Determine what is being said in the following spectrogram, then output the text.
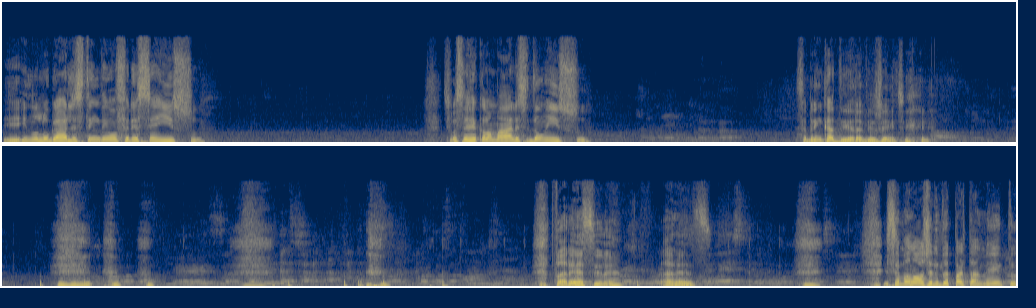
E, e no lugar eles tendem a oferecer isso. Se você reclamar, eles te dão isso. Isso é brincadeira, viu, gente? Parece, né? Parece. Isso é uma loja de departamento,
